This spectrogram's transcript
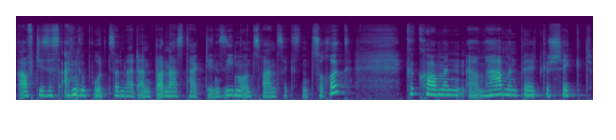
auf dieses Angebot sind wir dann Donnerstag, den 27. zurückgekommen, ähm, haben ein Bild geschickt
